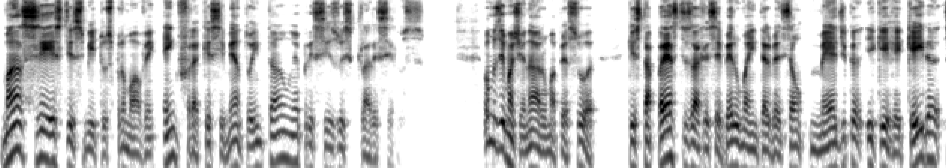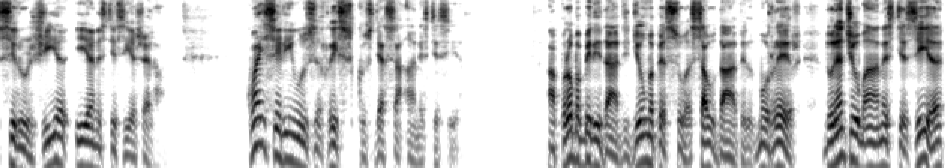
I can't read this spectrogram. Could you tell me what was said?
Mas se estes mitos promovem enfraquecimento, então é preciso esclarecê-los. Vamos imaginar uma pessoa que está prestes a receber uma intervenção médica e que requeira cirurgia e anestesia geral. Quais seriam os riscos dessa anestesia? A probabilidade de uma pessoa saudável morrer durante uma anestesia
